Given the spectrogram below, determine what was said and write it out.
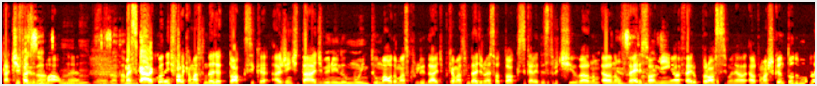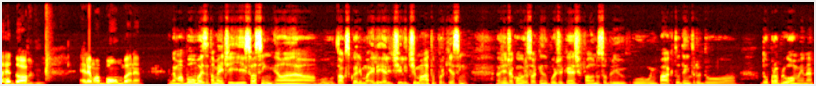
Tá te fazendo Exato. mal, né? Uhum, é. Exatamente. Mas, cara, quando a gente fala que a masculinidade é tóxica, a gente tá diminuindo muito o mal da masculinidade, porque a masculinidade não é só tóxica, ela é destrutiva, ela não, ela não fere só a mim, ela fere o próximo, né? Ela, ela tá machucando todo mundo ao redor. Uhum. Ela é uma bomba, né? Ela é uma bomba, exatamente. E isso, assim, ela, o tóxico ele, ele, ele, te, ele te mata, porque, assim, a gente já conversou aqui no podcast falando sobre o impacto dentro do, do próprio homem, né?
